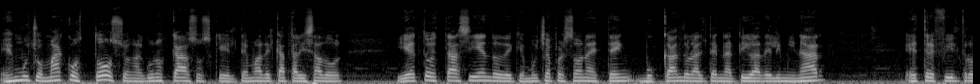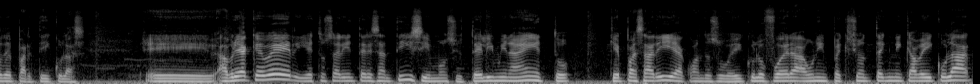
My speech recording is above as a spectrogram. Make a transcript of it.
es mucho más costoso en algunos casos que el tema del catalizador y esto está haciendo de que muchas personas estén buscando la alternativa de eliminar este filtro de partículas. Eh, habría que ver, y esto sería interesantísimo, si usted elimina esto, ¿qué pasaría cuando su vehículo fuera a una inspección técnica vehicular?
